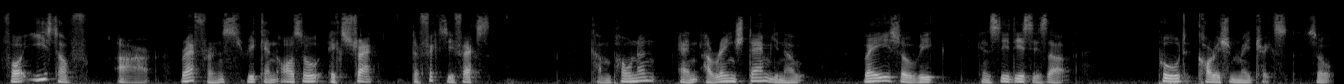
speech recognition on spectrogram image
For each of our reference, we can also extract the fixed effects component and arrange them in a way so we can see this is a pooled correlation matrix. So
